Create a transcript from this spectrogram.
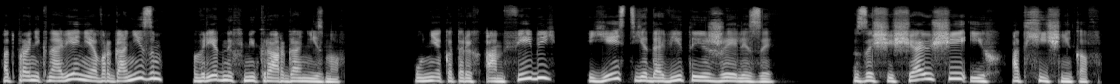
от проникновения в организм вредных микроорганизмов. У некоторых амфибий есть ядовитые железы, защищающие их от хищников.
